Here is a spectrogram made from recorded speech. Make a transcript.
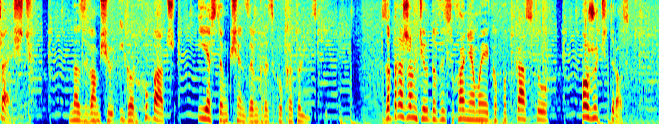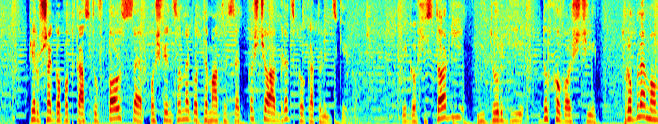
Cześć, nazywam się Igor Hubacz i jestem księdzem grecko-katolickim. Zapraszam Cię do wysłuchania mojego podcastu Porzuć troski. Pierwszego podcastu w Polsce poświęconego tematyce Kościoła grecko-katolickiego, jego historii, liturgii, duchowości, problemom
